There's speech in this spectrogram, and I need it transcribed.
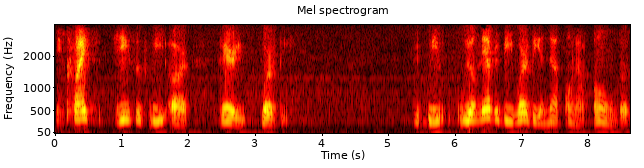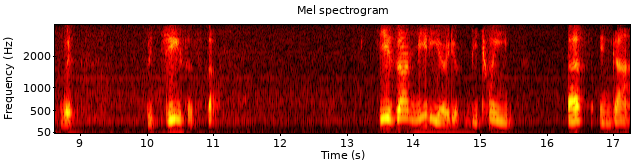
In Christ Jesus, we are very worthy. we we'll never be worthy enough on our own, but with with Jesus though. He is our mediator between us and God.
